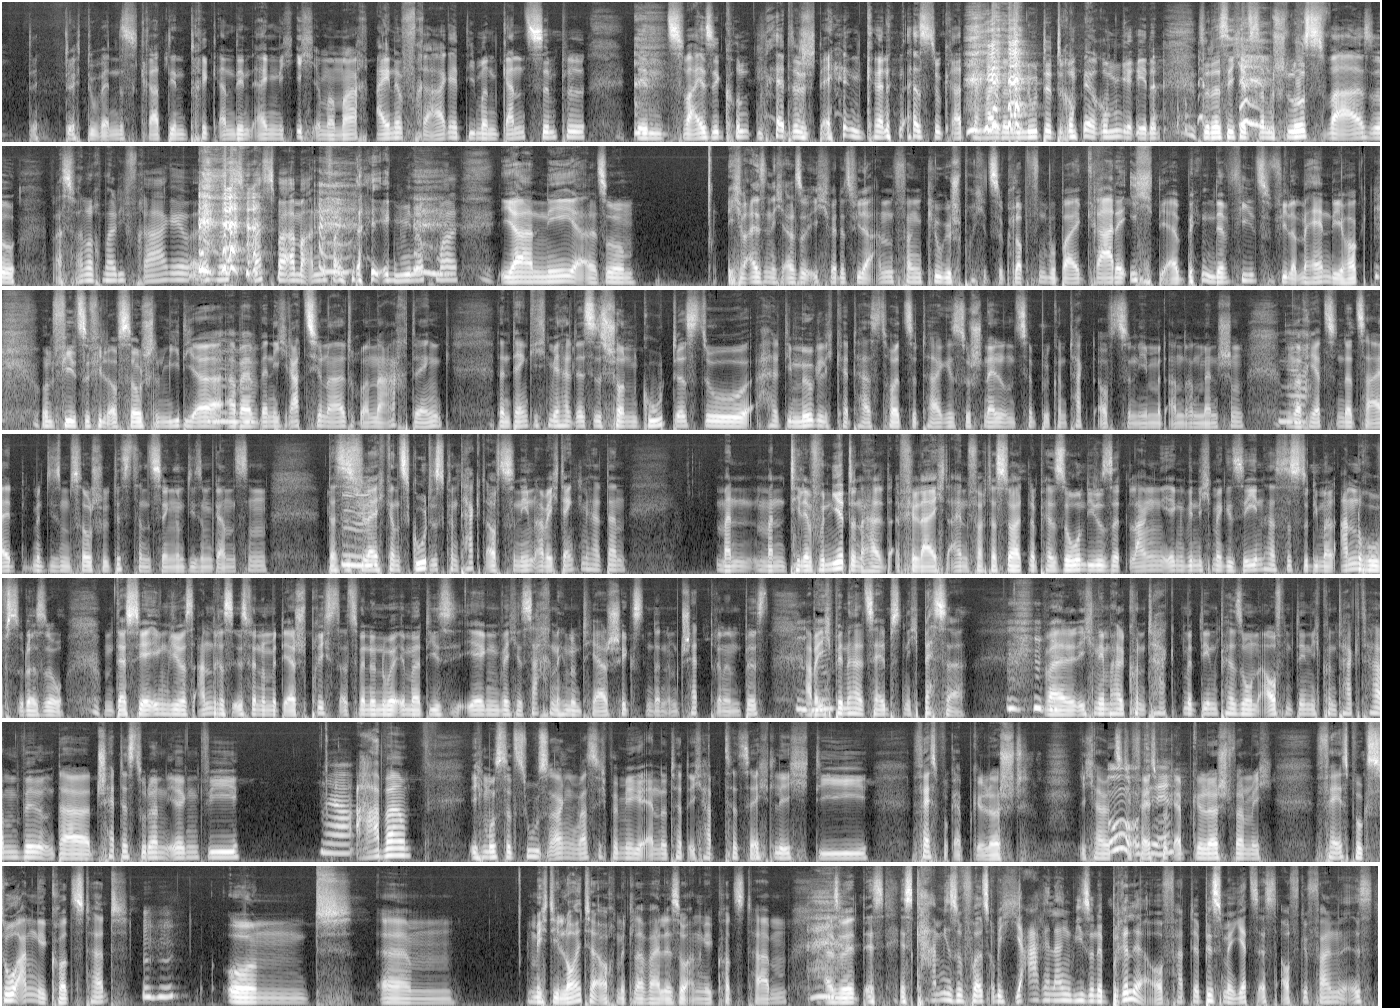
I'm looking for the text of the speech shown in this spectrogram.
Du, du wendest gerade den Trick an, den eigentlich ich immer mache. Eine Frage, die man ganz simpel in zwei Sekunden hätte stellen können, hast du gerade eine halbe Minute drum herum geredet, sodass ich jetzt am Schluss war so, was war nochmal die Frage? Was, was war am Anfang da irgendwie nochmal? Ja, nee, also ich weiß nicht, also ich werde jetzt wieder anfangen, kluge Sprüche zu klopfen, wobei gerade ich der bin, der viel zu viel am Handy hockt und viel zu viel auf Social Media. Mhm. Aber wenn ich rational drüber nachdenke, dann denke ich mir halt, es ist schon gut, dass du halt die Möglichkeit hast, heutzutage so schnell und simpel Kontakt aufzunehmen mit anderen Menschen. Und Ja. auch jetzt in der Zeit mit diesem Social Distancing und diesem Ganzen, dass es Mhm. vielleicht ganz gut ist, Kontakt aufzunehmen. Aber ich denke mir halt dann, man, man telefoniert dann halt vielleicht einfach, dass du halt eine Person, die du seit langem irgendwie nicht mehr gesehen hast, dass du die mal anrufst oder so. Und das ja irgendwie was anderes ist, wenn du mit der sprichst, als wenn du nur immer diese irgendwelche Sachen hin und her schickst und dann im Chat drinnen bist. Aber Mhm. ich bin halt selbst nicht besser. weil ich nehme halt Kontakt mit den Personen auf, mit denen ich Kontakt haben will und da chattest du dann irgendwie. Ja. Aber ich muss dazu sagen, was sich bei mir geändert hat, ich habe tatsächlich die Facebook-App gelöscht. Ich habe jetzt Oh, die okay. Facebook-App gelöscht, weil mich Facebook so angekotzt hat Mhm. und ähm, mich die Leute auch mittlerweile so angekotzt haben. Also es, es kam mir so vor, als ob ich jahrelang wie so eine Brille auf hatte, bis mir jetzt erst aufgefallen ist,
